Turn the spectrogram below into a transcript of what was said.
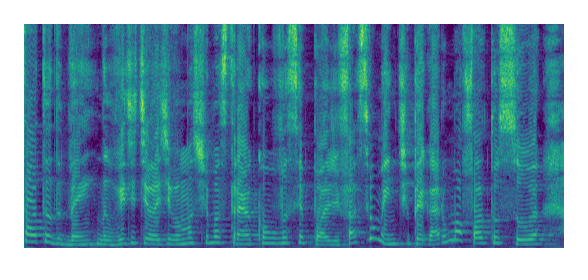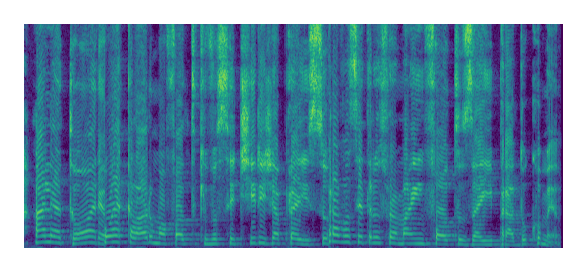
pessoal, tudo bem? No vídeo de hoje vamos te mostrar como você pode facilmente pegar uma foto sua aleatória ou é claro uma foto que você tire já para isso, para você transformar em fotos aí para documento.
